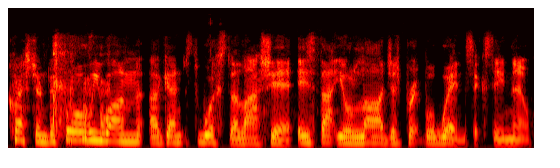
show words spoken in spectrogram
question. Before we won against Worcester last year, is that your largest Britball win, 16 0?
